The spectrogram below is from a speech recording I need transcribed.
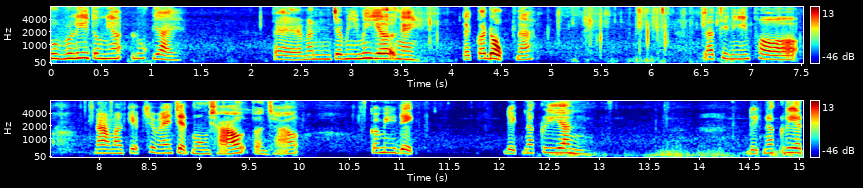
บูเบอร์รี่ตรงเนี้ย ลูกใหญ่ แต่มันจะมีไม่เยอะไง แต่ก็ดกนะ แล้วทีนี้พอนางมาเก็บใช่ไหมเจ็ดโมงเช้าตอนเช้า ก็มีเด็กเด็กนักเรียน เด็กนักเรียน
